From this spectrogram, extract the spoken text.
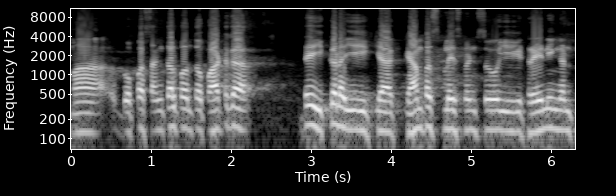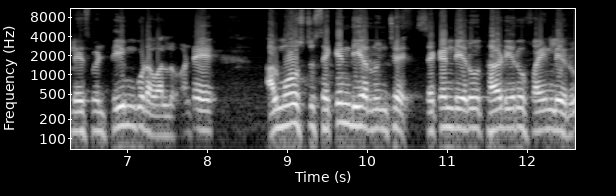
మా గొప్ప సంకల్పంతో పాటుగా అంటే ఇక్కడ ఈ క్యా క్యాంపస్ ప్లేస్మెంట్స్ ఈ ట్రైనింగ్ అండ్ ప్లేస్మెంట్ టీం కూడా వాళ్ళు. అంటే ఆల్మోస్ట్ సెకండ్ ఇయర్ నుంచే second year third year final year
